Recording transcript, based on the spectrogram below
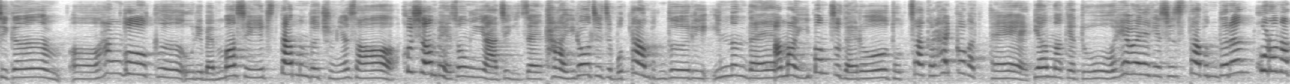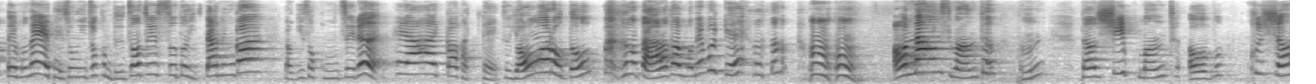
지금 어, 한국 그 우리 멤버십 스타분들 중에서 쿠션 배송이 아직 이제 다 이루어지지 못한 분들이 있는데 아마 이번 주 내로 도착을 할 것 같아. 미안하게도 해외에 계신 스타분들은 코로나 때문에 배송이 조금 늦어질 수도 있다는 걸 여기서 공지를 해야 할 것 같아. 그래서 영어로도 나라가 한번 해볼게. 응, 응. Announcement. 음, the shipment of cushion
